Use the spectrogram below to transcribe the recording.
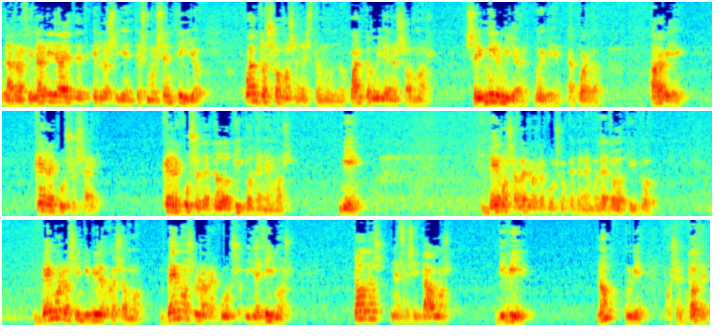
La racionalidad es, lo siguiente, es muy sencillo. ¿Cuántos somos en este mundo? ¿Cuántos millones somos? Seis mil millones. Muy bien, de acuerdo. Ahora bien, ¿qué recursos hay? ¿Qué recursos de todo tipo tenemos? Bien, vemos a ver los recursos que tenemos, de todo tipo. Vemos los individuos que somos, vemos los recursos y decimos, todos necesitamos vivir. ¿No? Muy bien, pues entonces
